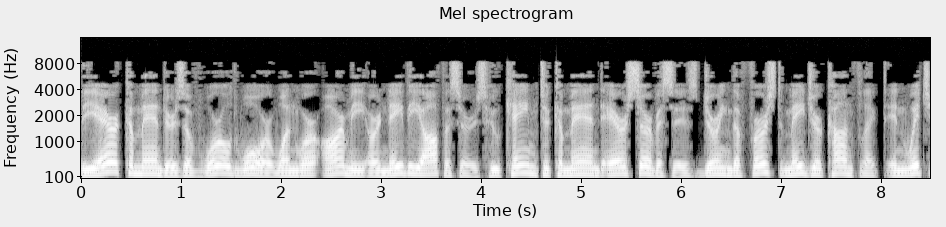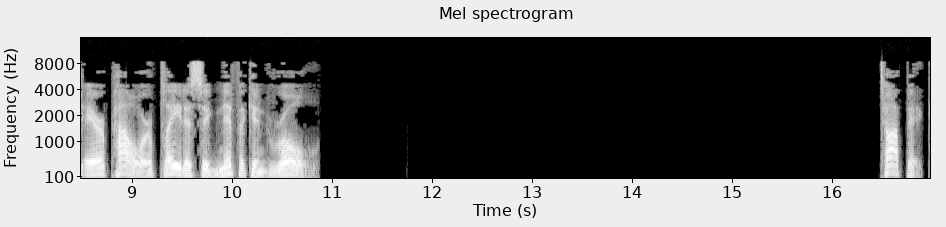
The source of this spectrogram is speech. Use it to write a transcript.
The air commanders of World War I were Army or Navy officers who came to command air services during the first major conflict in which air power played a significant role. Topic:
